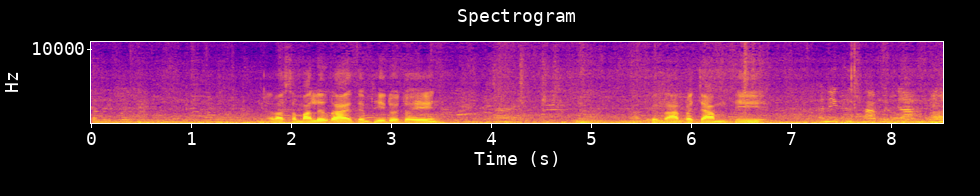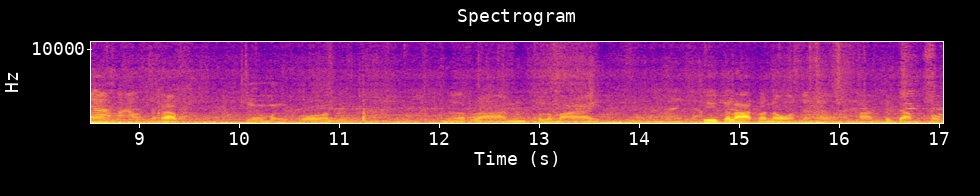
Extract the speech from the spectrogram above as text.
ก็เลยเลือกเราสามารถเลือกได้เต็มที่ด้วยตัวเองใช่อืมนะเป็นร้านประจำที่ อันนี้คือขาประจำที่ย่ามาเอาจากครับแก้วมังกรนะร้านผลไม้ผลไม้ค่ะที่ตลาดวานอนนะฮะร้านประจำของ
